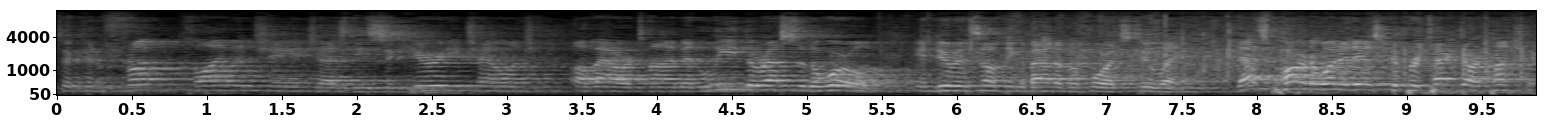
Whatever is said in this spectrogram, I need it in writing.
to confront climate change as the security challenge of our time and lead the rest of the world in doing something about it before it's too late. That's part of what it is to protect our country.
